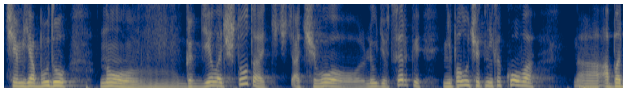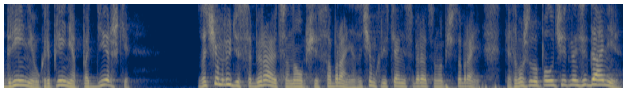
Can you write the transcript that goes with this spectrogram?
чем я буду ну, делать что-то, от чего люди в церкви не получат никакого а, ободрения, укрепления, поддержки. Зачем люди собираются на общие собрания? Зачем христиане собираются на общие собрания? Для того, чтобы получить назидание,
